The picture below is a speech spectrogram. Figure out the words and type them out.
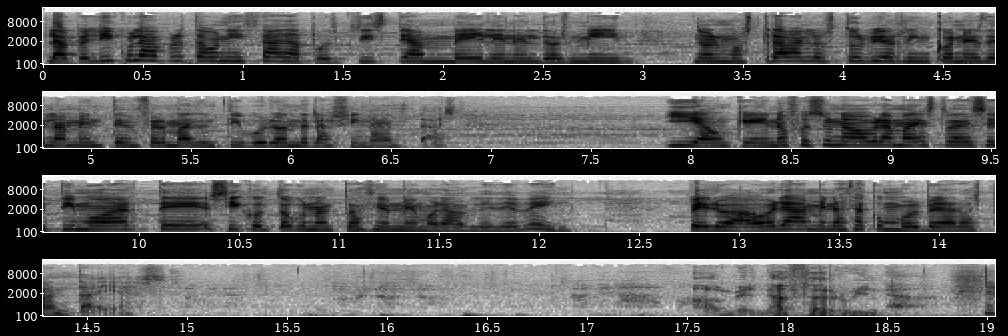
La película protagonizada por Christian Bale en el 2000 nos mostraba los turbios rincones de la mente enferma de un tiburón de las finanzas. Y aunque no fuese una obra maestra de séptimo arte, sí contó con una actuación memorable de Bale. Pero ahora amenaza con volver a las pantallas. Amenaza ruina.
